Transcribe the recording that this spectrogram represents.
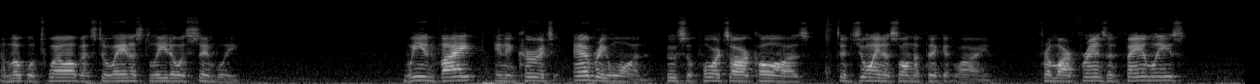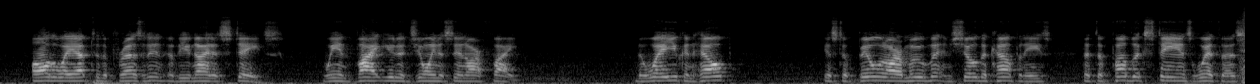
and Local 12 at Stellantis Toledo Assembly. We invite and encourage everyone who supports our cause to join us on the picket line, from our friends and families all the way up to the President of the United States. We invite you to join us in our fight. The way you can help is to build our movement and show the companies that the public stands with us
